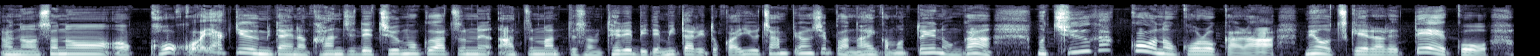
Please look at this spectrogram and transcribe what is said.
あのその高校野球みたいな感じで注目集め集まってそのテレビで見たりとかいうチャンピオンシップはないかもというのがもう中学校の頃から目をつけられてこう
